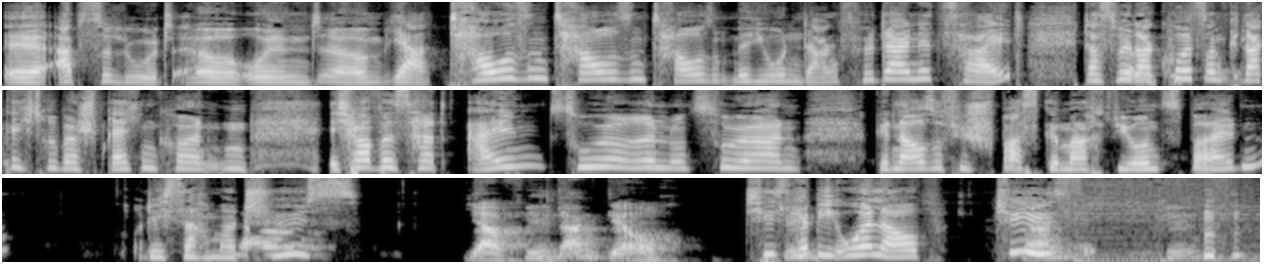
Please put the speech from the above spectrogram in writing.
äh, absolut. Äh, und ähm, ja, tausend, tausend, tausend Millionen Dank für deine Zeit, dass wir Danke. da kurz und knackig drüber sprechen konnten. Ich hoffe, es hat allen Zuhörerinnen und Zuhörern genauso viel Spaß gemacht wie uns beiden. Und ich sag mal ja. Tschüss. Ja, vielen Dank dir auch. Tschüss, Tschüss. happy Urlaub. Tschüss. Danke. Tschüss.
